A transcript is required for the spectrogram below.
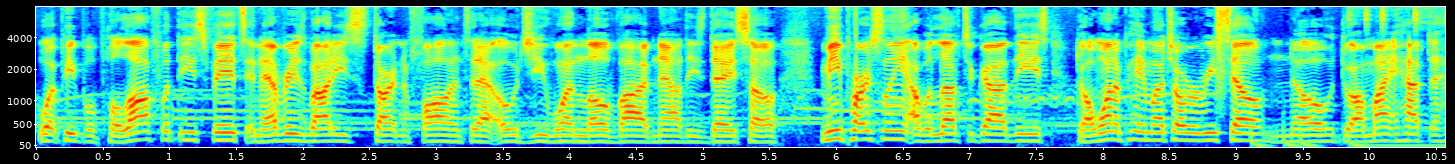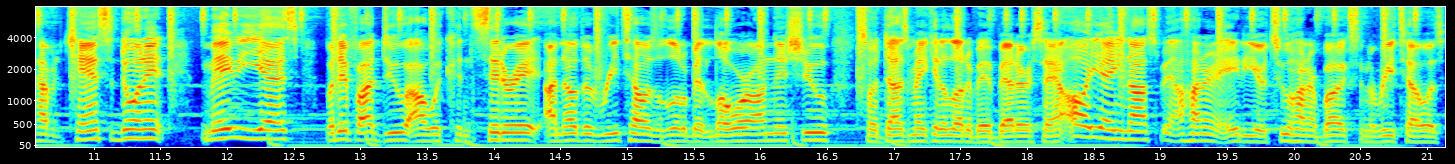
what people pull off with these fits and everybody's starting to fall into that OG one low vibe now these days. So me personally, I would love to grab these. Do I want to pay much over resale? No. Do I might have to have a chance of doing it? Maybe yes, but if I do, I would consider it. I know the retail is a little bit lower on this shoe, so it does make it a little bit better saying, oh yeah, you know, I spent 180 or 200 bucks and the retail was,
